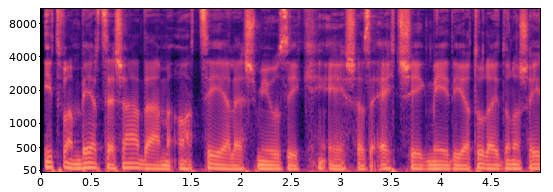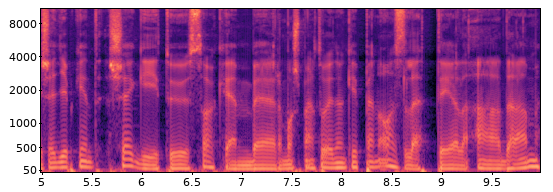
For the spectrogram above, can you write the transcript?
Itt van Bérces Ádám, a CLS Music és az Egység Média tulajdonosa, és egyébként segítő szakember. Most már tulajdonképpen az lettél, Ádám,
